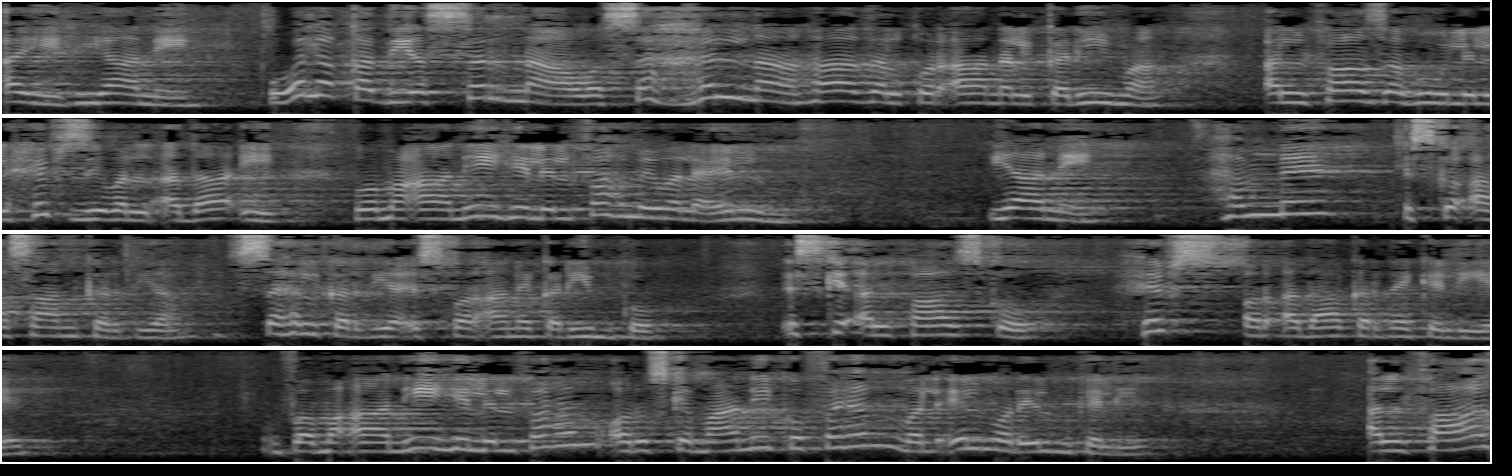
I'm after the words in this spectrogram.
ائی یعنی وَلَقَدْ يَسَّرْنَا وَسَهَّلْنَا هَذَا الْقُرْآنَ الْكَرِيمَ الفاظه للحفظ والاداء ومعانيه للفهم والعلم۔ یعنی ہم نے اس کو آسان کر دیا، سہل کر دیا اس قرآن کریم کو، اس کے الفاظ کو حفظ اور ادا کرنے کے لیے۔ ومعانی ہی للفہم اور اس کے معنی کو فہم والعلم اور علم کے لیے۔ الفاظ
